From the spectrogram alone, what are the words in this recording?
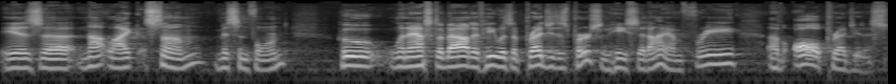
is uh, not like some misinformed who, when asked about if he was a prejudiced person, he said, I am free of all prejudice.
